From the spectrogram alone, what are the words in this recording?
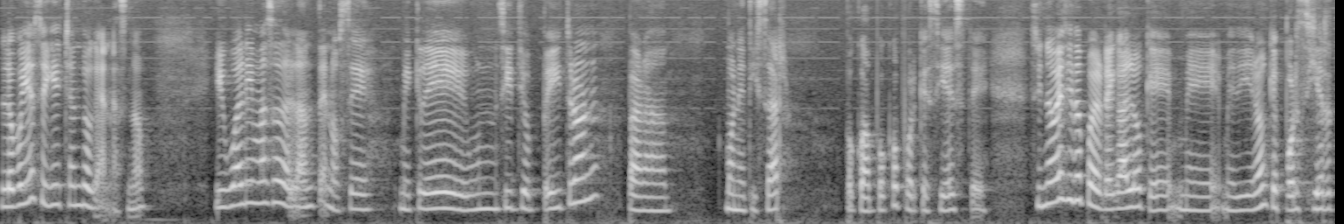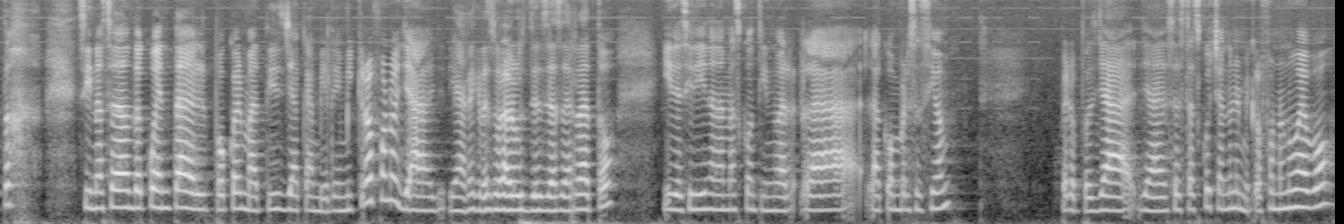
lo voy a seguir echando ganas, ¿no? Igual y más adelante, no sé, me creé un sitio Patreon para monetizar poco a poco, porque si este, si no hubiera sido por el regalo que me, me dieron, que por cierto, si no se han cuenta, el poco el matiz ya cambié de micrófono, ya, ya regresó la luz desde hace rato y decidí nada más continuar la, la conversación pero pues ya, ya se está escuchando en el micrófono nuevo.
